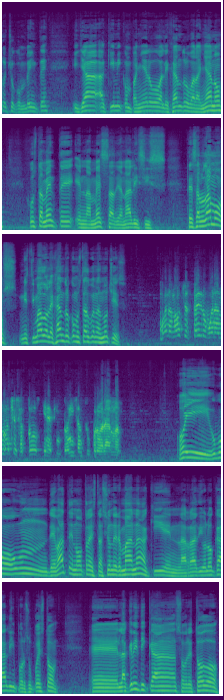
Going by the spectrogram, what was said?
8 con 20 y ya aquí mi compañero Alejandro Barañano justamente en la mesa de análisis. Te saludamos, mi estimado Alejandro, ¿cómo estás? Buenas noches. Buenas noches, Pedro, buenas noches a todos quienes sintonizan tu programa. Hoy hubo un debate en otra estación hermana aquí en la radio local y por supuesto eh, la crítica sobre todo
